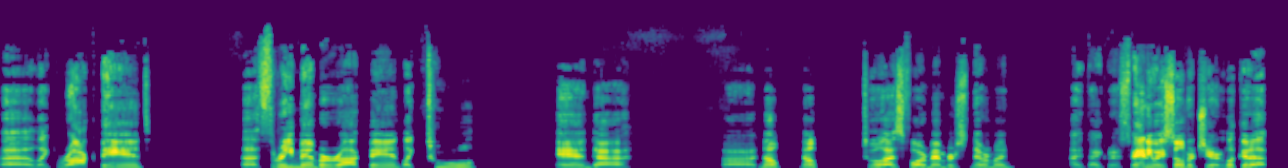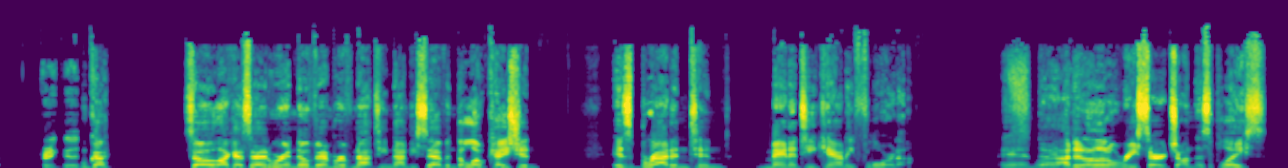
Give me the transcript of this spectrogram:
uh like rock band. Uh three member rock band like Tool. And uh uh nope, nope. Tool has four members. Never mind. I digress. Anyway, Silverchair, look it up. Pretty good. Okay. So, like I said, we're in November of 1997. The location is Bradenton, Manatee County, Florida. And uh, I did a little research on this place,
